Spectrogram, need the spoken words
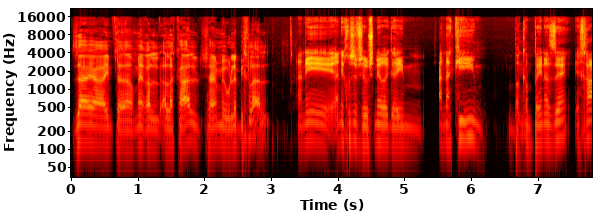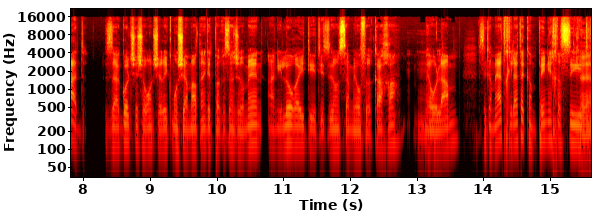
זה היה, אם אתה אומר על, על הקהל, שהיה מעולה בכלל, אני, אני חושב שהיו שני רגעים ענקיים בקמפיין הזה. אחד, זה הגול של שרון שרי, כמו שאמרת, נגד פריס סן ג'רמן. אני לא ראיתי את אצטדיון סמי עופר ככה, מעולם. זה גם היה תחילת הקמפיין יחסית, כן.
